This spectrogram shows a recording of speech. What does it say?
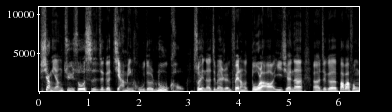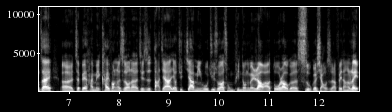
向阳据说是这个嘉明湖的入口，所以呢这边人非常的多了啊。以前前呢，呃这个八八风灾，呃这边还没开放的时候呢，其实大家要去嘉明湖，据说要从屏东那边绕。要多绕个四五个小时啊，非常的累。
